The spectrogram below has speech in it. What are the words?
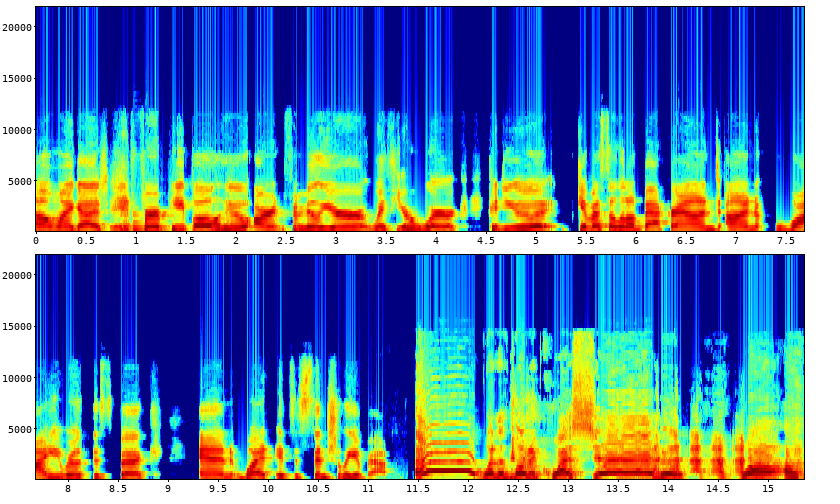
oh my gosh. For people who aren't familiar with your work, could you give us a little background on why you wrote this book and what it's essentially about? Ah, what a loaded question. well, uh,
